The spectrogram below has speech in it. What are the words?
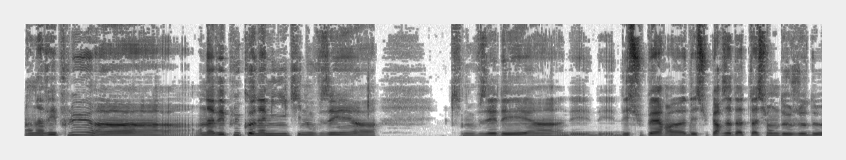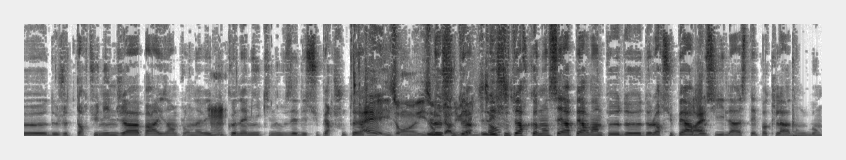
on n'avait plus, euh, on n'avait plus Konami qui nous faisait, euh, qui nous faisait des, euh, des, des, des super, euh, des super adaptations de jeux de, de jeux de Tortue Ninja par exemple. On avait plus Konami qui nous faisait des super shooters Ouais, ils ont, ils ont le perdu shooter, la licence. les shooters commençaient à perdre un peu de, de leur superbe Ouais. aussi là à cette époque-là. Donc bon,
